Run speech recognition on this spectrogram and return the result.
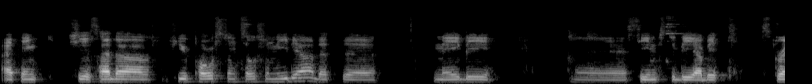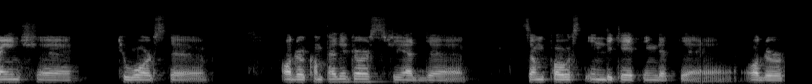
I think she has had a few posts on social media that maybe seems to be a bit strange towards the other competitors. She had some posts indicating that uh, other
